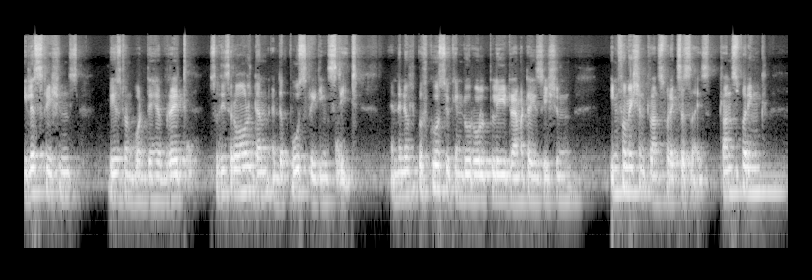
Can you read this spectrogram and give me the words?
illustrations based on what they have read. So these are all done at the post reading stage. And then, of, of course, you can do role play, dramatization, information transfer exercise, transferring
